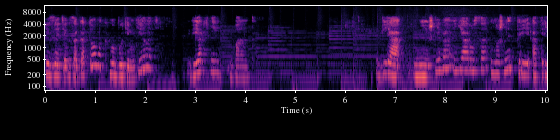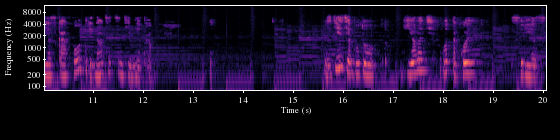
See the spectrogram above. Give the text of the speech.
Из этих заготовок мы будем делать верхний бант. Для нижнего яруса нужны три отрезка по 13 сантиметров. Здесь я буду делать вот такой срез.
